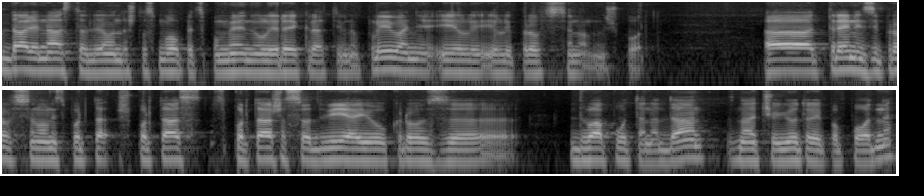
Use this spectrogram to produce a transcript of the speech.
dalje nastavlja onda što smo opet spomenuli rekreativno plivanje ili, ili profesionalni šport. Treninzi profesionalnih sporta, sportaša se odvijaju kroz e, dva puta na dan, znači ujutro i popodne,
